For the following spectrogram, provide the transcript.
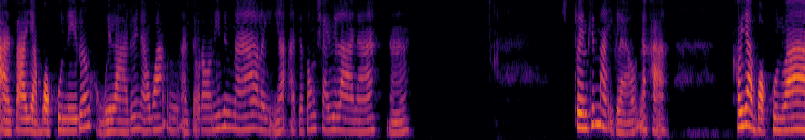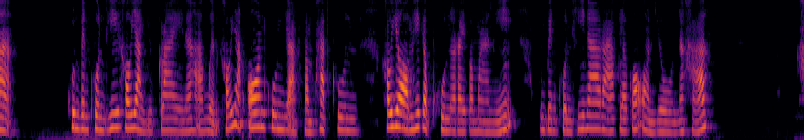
อาจจะอยากบอกคุณในเรื่องของเวลาด้วยนะว่าเอออาจจะรอนิดนึงนะอะไรอย่างเงี้ยอาจจะต้องใช้เวลานะนะเทรนขึ้นมาอีกแล้วนะคะ เขาอยากบอกคุณว่า คุณเป็นคนที่เขาอยากอยู่ใกล้นะคะ เหมือนเขาอยากอ้อนคุณอยากสัมผัสคุณ เขายอมให้กับคุณอะไรประมาณนี้ คุณเป็นคนที่น่ารักแล้วก็อ่อนโยนนะคะ เข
